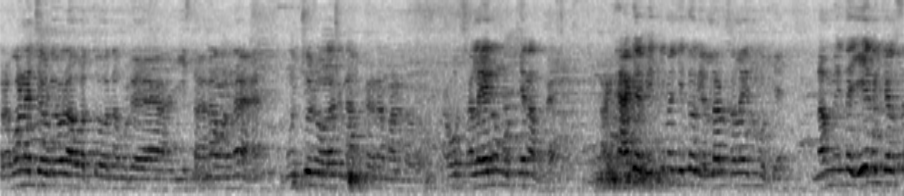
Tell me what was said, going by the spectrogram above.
ಪ್ರಬಣ್ಣ ಚೌಡಿಯವರು ಅವತ್ತು ನಮಗೆ ಈ ಸ್ಥಾನವನ್ನು ಮುಂಚೂಣಿ ಒಳಗೆ ನಾಮಕರಣ ಮಾಡಿದವರು. ಅವ್ರ ಸಲಹೆನೂ ಮುಖ್ಯ ನಮಗೆ. ಹಾಗೆ ವೇದಿಕೆ ಮೇಲೆ ಎಲ್ಲರ ಸಲಹೆಯೂ ಮುಖ್ಯ. ನಮ್ಮಿಂದ ಏನು ಕೆಲಸ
